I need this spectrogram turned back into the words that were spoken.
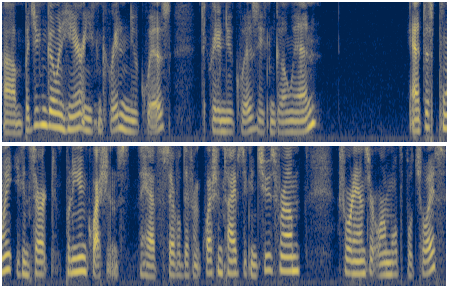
Um, but you can go in here and you can create a new quiz. To create a new quiz, you can go in and at this point you can start putting in questions. They have several different question types you can choose from, short answer or multiple choice.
